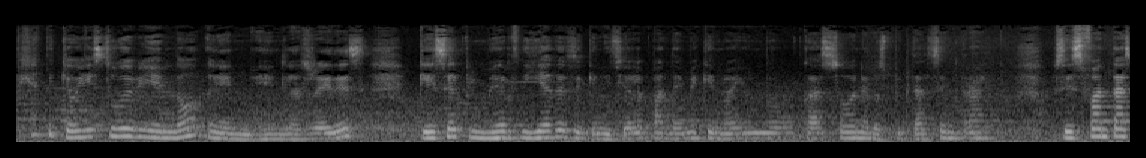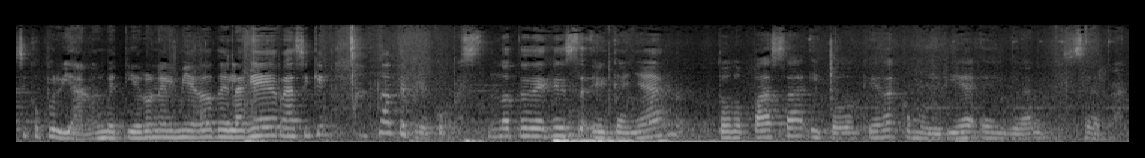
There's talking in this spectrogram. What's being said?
Fíjate que hoy estuve viendo en, en las redes que es el primer día desde que inició la pandemia que no hay un nuevo caso en el Hospital Central. Pues es fantástico, pero ya nos metieron el miedo de la guerra, así que no te preocupes, no te dejes engañar, todo pasa y todo queda, como diría el gran Serrat.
